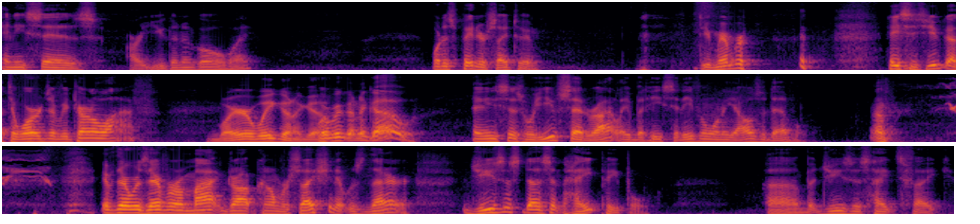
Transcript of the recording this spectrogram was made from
and he says, "Are you going to go away?" What does Peter say to him? Do you remember? he says, You've got the words of eternal life. Where are we going to go? Where are we going to go? And he says, Well, you've said rightly, but he said, Even one of y'all's a devil. if there was ever a mic drop conversation, it was there. Jesus doesn't hate people, uh, but Jesus hates fake.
